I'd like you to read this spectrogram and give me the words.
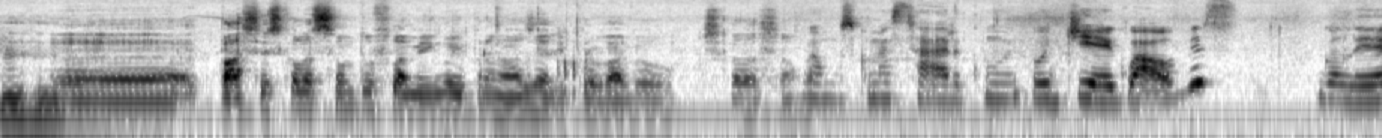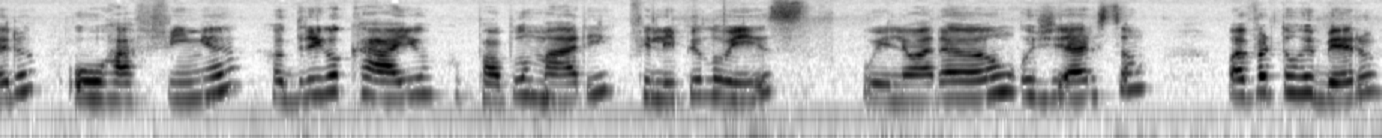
Uhum. Ah, passa a escalação do Flamengo aí pra nós ali, provável escalação. Vamos começar com o Diego Alves, goleiro, o Rafinha, Rodrigo Caio, o Pablo Mari, Felipe Luiz, o William Arão, o Gerson, o Everton Ribeiro.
